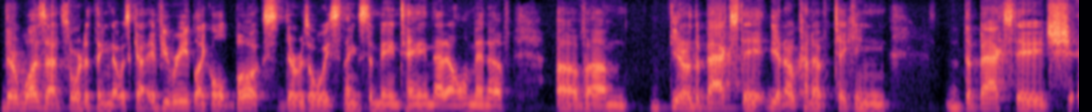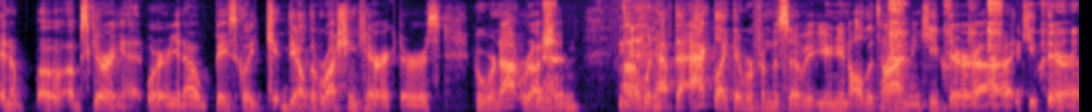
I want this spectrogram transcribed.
there was that sort of thing that was. If you read like old books, there was always things to maintain that element of of um, you know the backstage, you know, kind of taking the backstage and uh, obscuring it, where you know basically you know the Russian characters who were not Russian. Yeah uh, would have to act like they were from the Soviet Union all the time and keep their uh, keep their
